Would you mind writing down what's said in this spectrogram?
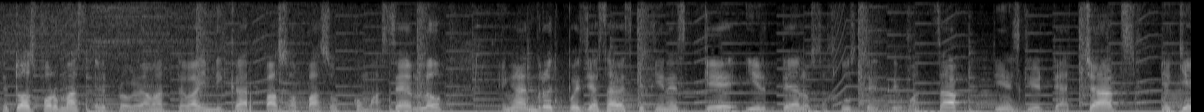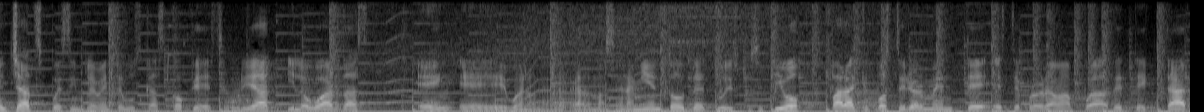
De todas formas el programa te va a indicar paso a paso cómo hacerlo. En Android pues ya sabes que tienes que irte a los ajustes de WhatsApp, tienes que irte a chats. Y aquí en chats pues simplemente buscas copia de seguridad y lo guardas en, eh, bueno, en el almacenamiento de tu dispositivo para que posteriormente este programa pueda detectar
